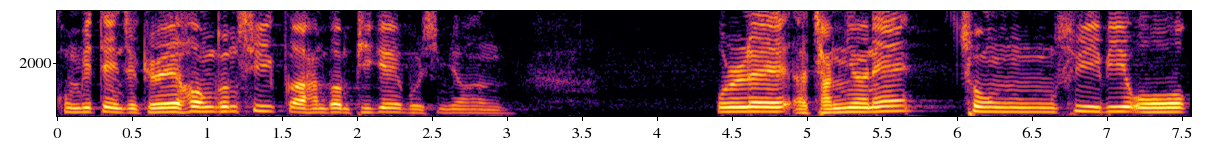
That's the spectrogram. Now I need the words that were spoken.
그 밑에 이제 교회 헌금 수입과 한번 비교해 보시면 올해 아, 작년에 총 수입이 5억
